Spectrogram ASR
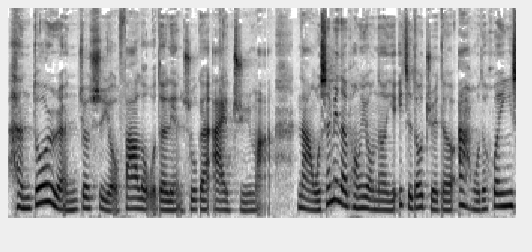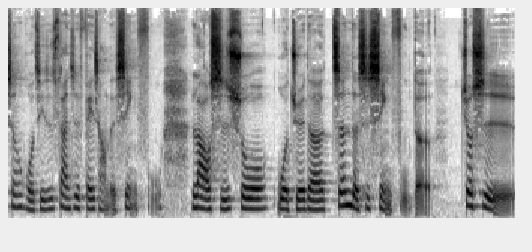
很多人就是有发了我的脸书跟 IG 嘛，那我身边的朋友呢，也一直都觉得啊，我的婚姻生活其实算是非常的幸福。老实说，我觉得真的是幸福的，就是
